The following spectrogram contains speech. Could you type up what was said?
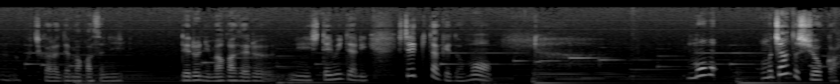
あの口から出任せに出るに任せるにしてみたりしてきたけどももうもちゃんとしようか。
